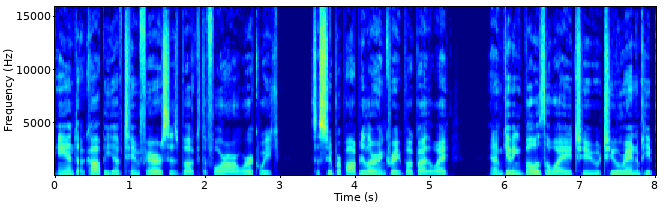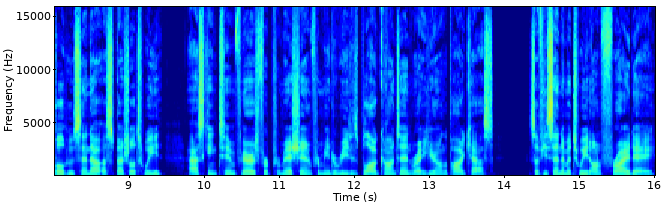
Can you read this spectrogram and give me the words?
and a copy of Tim Ferriss's book, The 4 Hour Work Week. It's a super popular and great book, by the way. And I'm giving both away to two random people who send out a special tweet asking Tim Ferriss for permission for me to read his blog content right here on the podcast. So if you send him a tweet on Friday,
